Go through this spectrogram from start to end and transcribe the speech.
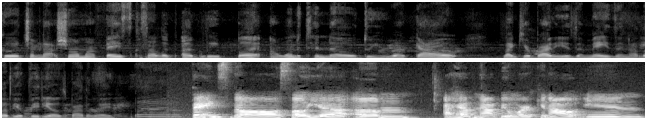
Kooch. I'm not showing my face because I look ugly, but I wanted to know do you work out? Like, your body is amazing. I love your videos, by the way. Bye. Thanks, doll. So, yeah, um, I have not been working out in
